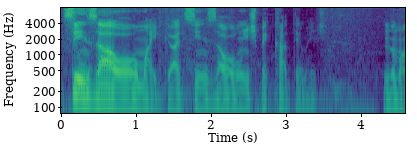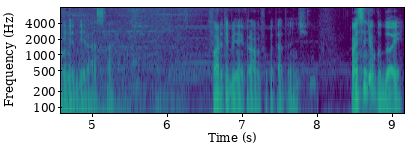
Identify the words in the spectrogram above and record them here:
Sinzao, oh my god, Sinzao 11 k damage. Nu m-am gândit la asta. Foarte bine că l-am făcut atunci. Mai sunt eu cu doi.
